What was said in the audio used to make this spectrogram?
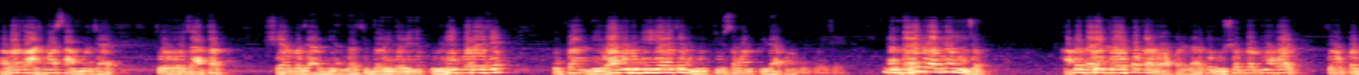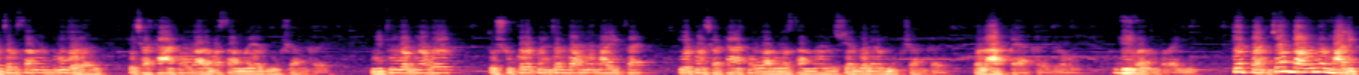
અગર તો આઠમા સ્થાનમાં જાય, તો એવો જાતક શેર બજારની અંદરથી દળી દળીને કુંડળી પડે છે, ઉપરાંત દેવામાં ડૂબી જાય છે, મૃત્યુ સમાન પીડા પણ ભોગવે છે. અને દરેક લગ્ન મુજબ, આપણે દરેક ગ્રહ પર કરવા પડે. ધારો કે વૃષભ લગ્ન હોય તો પંચમ સ્થાનમાં બુધ હોય, એ છઠ્ઠા, આઠમા, બારમા સ્થાનમાં નુકસાન કરે. મિથુન લગ્ન હોય તો શુક્ર પંચમ ભાવનો માલિક થાય એ પણ છઠ્ઠા આઠમા બારમા સ્થાનમાં શેર બજારને નુકસાન કરે તો લાભ કયા કરે ગ્રહો? એ વાત ઉપર આવીએ. તો પંચમ ભાવનો માલિક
